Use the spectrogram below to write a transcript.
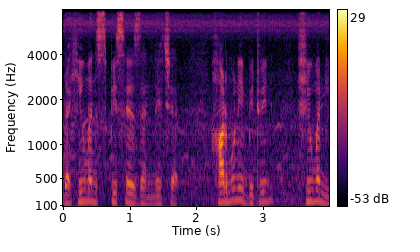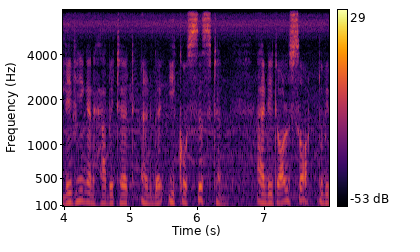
the human species and nature, harmony between human living and habitat and the ecosystem, and it also ought to be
